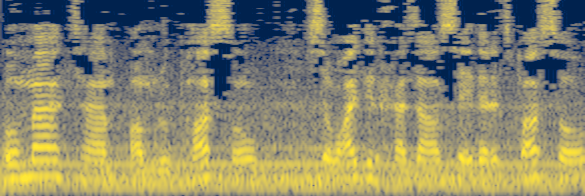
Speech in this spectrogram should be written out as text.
Umatam Amru Pasul. So why did Chazal say that it's Pasul?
